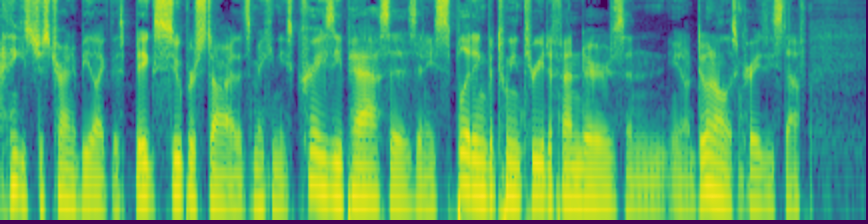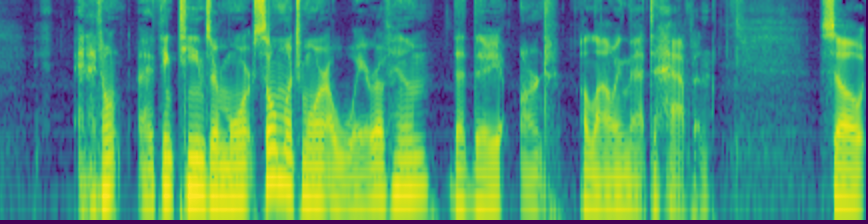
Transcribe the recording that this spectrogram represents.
I think he's just trying to be like this big superstar that's making these crazy passes and he's splitting between three defenders and you know doing all this crazy stuff. And I don't. I think teams are more so much more aware of him that they aren't allowing that to happen. So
